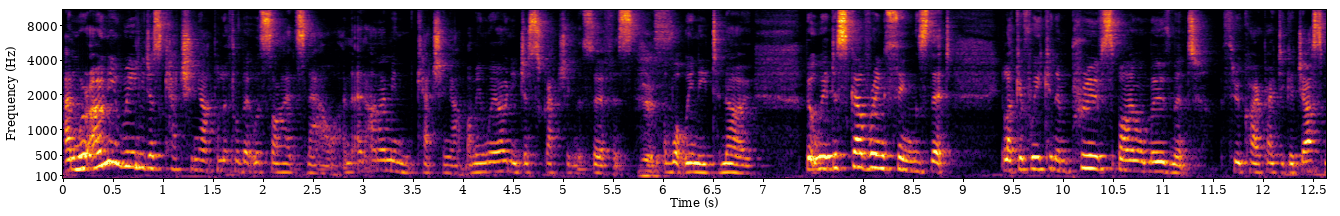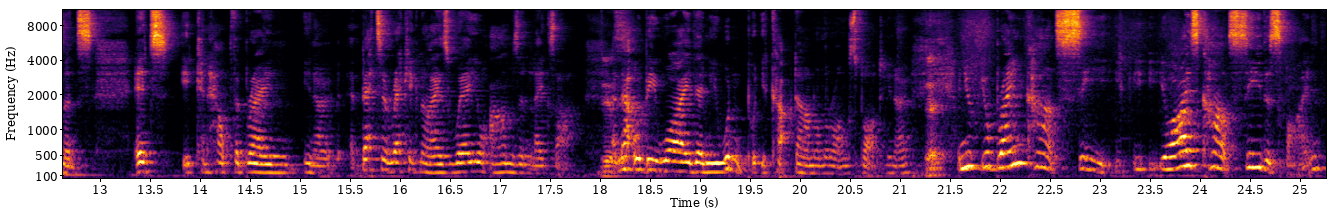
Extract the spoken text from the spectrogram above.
And we're only really just catching up a little bit with science now. And, and, and I mean catching up. I mean, we're only just scratching the surface Yes. of what we need to know. But we're discovering things that, like if we can improve spinal movement through chiropractic adjustments, it's, it can help the brain, you know, better recognize where your arms and legs are. Yes. And that would be why then you wouldn't put your cup down on the wrong spot, you know. Yeah. And you, your brain can't see, you, you- your eyes can't see the spine.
